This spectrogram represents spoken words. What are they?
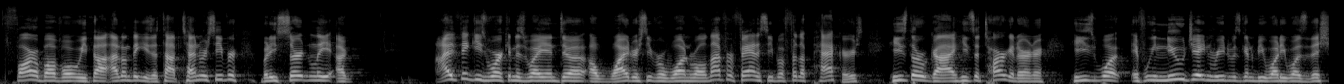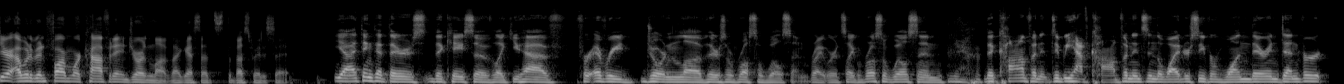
far above what we thought. I don't think he's a top ten receiver, but he's certainly a I think he's working his way into a wide receiver one role, not for fantasy, but for the Packers. He's their guy. He's a target earner. He's what, if we knew Jayden Reed was going to be what he was this year, I would have been far more confident in Jordan Love. I guess that's the best way to say it. Yeah, I think that there's the case of like you have for every Jordan Love, there's a Russell Wilson, right? Where it's like Russell Wilson, yeah. the confident. Did we have confidence in the wide receiver one there in Denver?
